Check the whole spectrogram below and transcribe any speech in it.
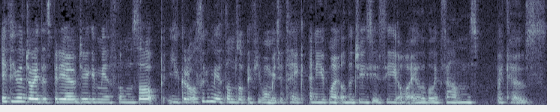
If you enjoyed this video, do give me a thumbs up. You could also give me a thumbs up if you want me to take any of my other GCSE or A-level exams because,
